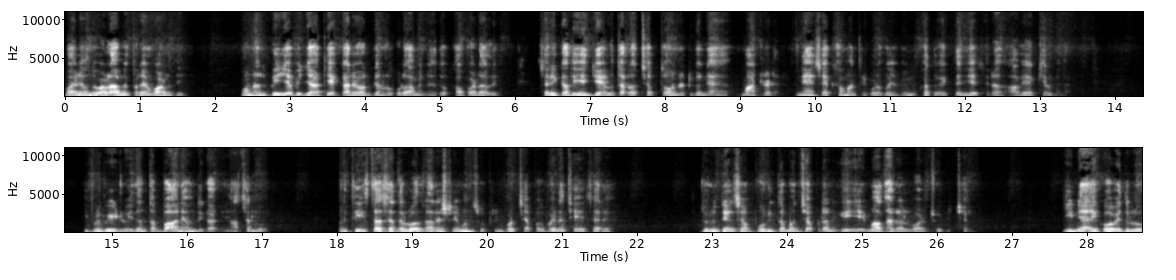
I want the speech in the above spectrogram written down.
బాగానే ఉంది వాళ్ళ అభిప్రాయం వాళ్ళది. మొన్న బీజేపీ జాతీయ కార్యవర్గంలో కూడా ఆమెను ఏదో కాపాడాలి. సరికాదు ఏం చేయాలో తర్వాత చెప్తాం అన్నట్టుగా న్యాయ మాట్లాడారు. న్యాయశాఖ మంత్రి కూడా కొంచెం విముఖత వ్యక్తం చేశారు ఆ వ్యాఖ్యల మీద. ఇప్పుడు వీళ్ళు ఇదంతా బాగానే ఉంది కానీ అసలు మరి తీస్తా శతలు అరెస్ట్ చేయమని సుప్రీంకోర్టు చెప్పకపోయినా చేశారే? దురుద్దేశం పూరితం అని చెప్పడానికి ఏం ఆధారాలు వాళ్ళు చూపించారు ఈ న్యాయ కోవిధులు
